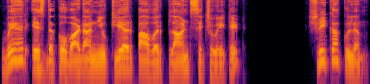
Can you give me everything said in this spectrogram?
Where is the Kovvada nuclear power plant situated? Srikakulam.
